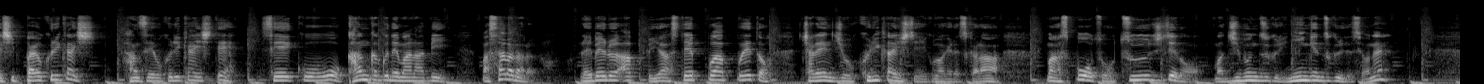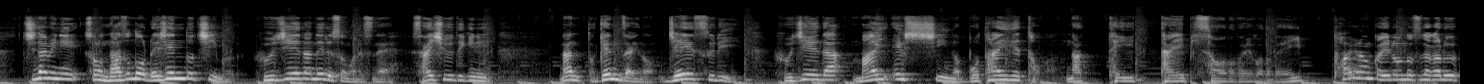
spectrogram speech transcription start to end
失敗を繰り返し反省を繰り返して成功を感覚で学び、まあ、さらなるレベルアップやステップアップへとチャレンジを繰り返していくわけですから、まあ、スポーツを通じての、まあ、自分作り人間作りですよね。ちなみにその謎のレジェンドチーム藤枝ネルソンはですね最終的になんと現在の J3 藤枝マイ FC の母体へとなっていったエピソードということでいっぱいなんかいろんなつながる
